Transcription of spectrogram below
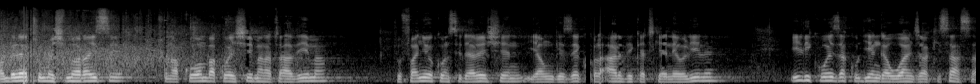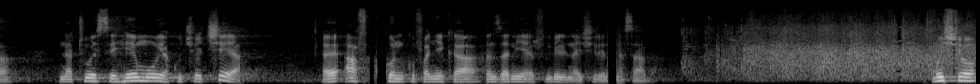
Ombi letu Mheshimiwa Rais, tunakuomba kwa heshima na taadhima tufanyiwe consideration ya ongezeko la ardhi katika eneo lile ili kuweza kujenga uwanja wa kisasa na tuwe sehemu ya kuchochea eh, AFCON kufanyika Tanzania 2027. Mwisho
